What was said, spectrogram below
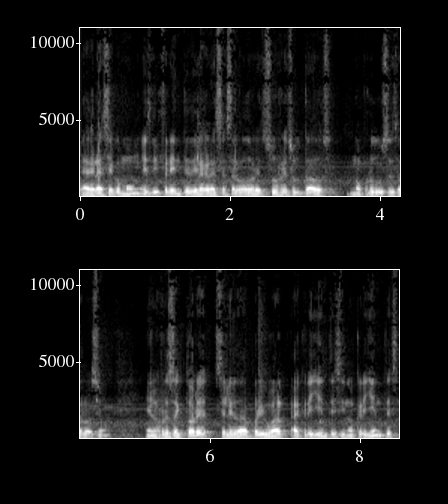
La gracia común es diferente de la gracia salvadora en sus resultados, no produce salvación. En los receptores se le da por igual a creyentes y no creyentes,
